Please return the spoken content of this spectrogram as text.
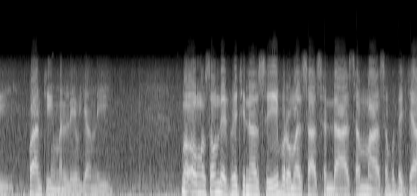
ดี ความจริงมันเลวอย่างนี้เมื่อองค์สมเด็จพระชินสีบรมศาสดาสัมมาสัมพุทธเจ้า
